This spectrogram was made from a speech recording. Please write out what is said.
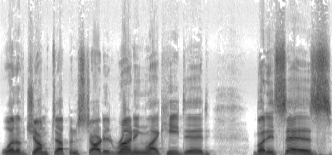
would have jumped up and started running like he did, but it says,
